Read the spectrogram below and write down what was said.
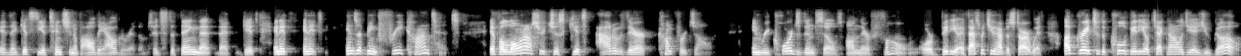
that gets the attention of all the algorithms. It's the thing that that gets and it and it ends up being free content. If a loan officer just gets out of their comfort zone and records themselves on their phone or video, if that's what you have to start with, upgrade to the cool video technology as you go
